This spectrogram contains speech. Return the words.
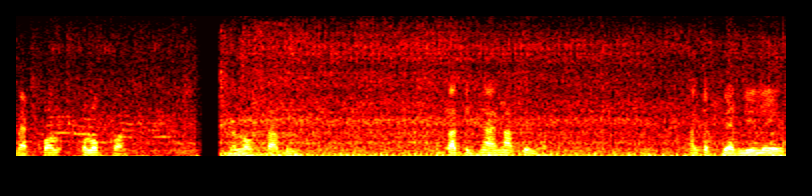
แบบข้อข้อลบก่อนเดี๋ยวลองสตาร์ทดูสตาร์ทติดง่ายมากขึ้นครับ หลังจากเปลี่ยนรีเลย์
